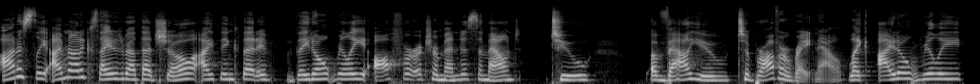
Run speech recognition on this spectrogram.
Honestly, I'm not excited about that show. I think that if they don't really offer a tremendous amount to of value to Bravo right now, like I don't really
